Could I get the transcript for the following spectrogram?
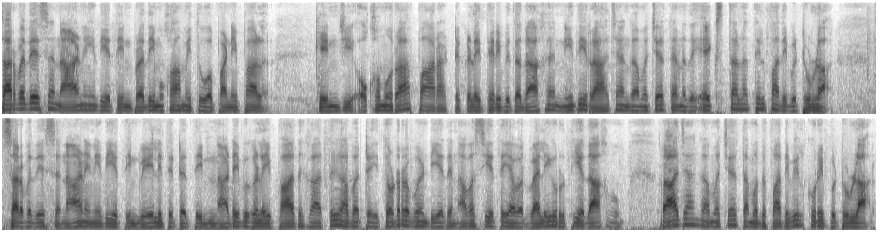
சர்வதேச நாணய நிதியத்தின் பிரதி முகாமைத்துவ பணிப்பாளர் கெஞ்சி ஒகமுரா பாராட்டுக்களை தெரிவித்ததாக நிதி ராஜாங்க அமைச்சர் தனது எக்ஸ் தளத்தில் பதிவிட்டுள்ளார். சர்வதேச நாணய நிதியத்தின் வேலைத்திட்டத்தின் அடைவுகளை பாதுகாத்து அவற்றை தொடர வேண்டியதன் அவசியத்தை அவர் வலியுறுத்தியதாகவும் ராஜாங்க அமைச்சர் தமது பதிவில் குறிப்பிட்டுள்ளார்.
